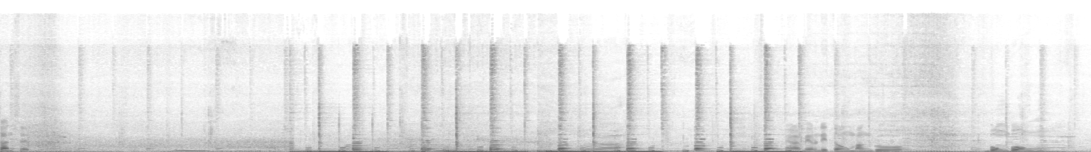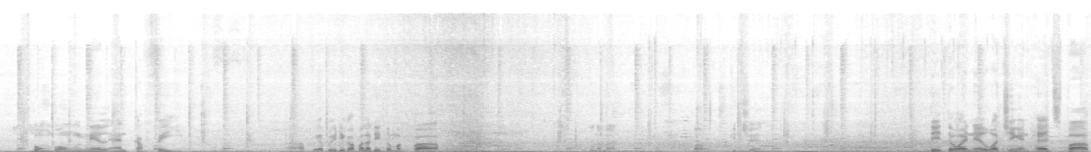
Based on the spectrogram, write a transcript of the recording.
sunset. Ayan, meron ditong mango bongbong bongbong nail and cafe. Ah pwede, pwede ka pala dito magpa ito naman pub kitchen. Dito ay nail watching and head spa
